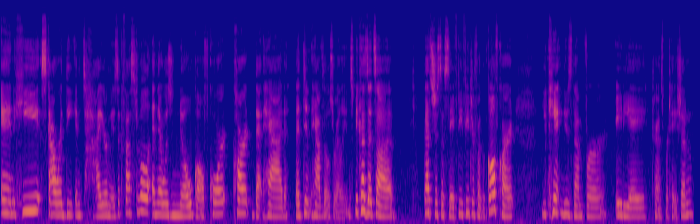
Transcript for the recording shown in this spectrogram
and he scoured the entire music festival and there was no golf court cart that had, that didn't have those railings because it's a, that's just a safety feature for the golf cart. You can't use them for ADA transportation.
